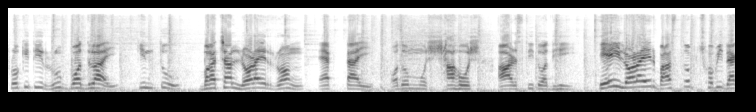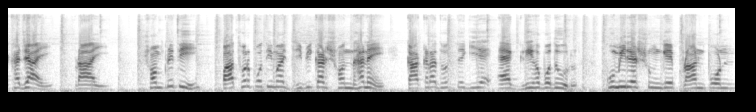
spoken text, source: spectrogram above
প্রকৃতির রূপ বদলায়, কিন্তু বাঁচার লড়াইয়ের রং একটাই, অদম্য সাহস আর স্থিতধি। এই লড়াইয়ের বাস্তব ছবি দেখা যায় প্রায়। সম্প্রতি পাথর প্রতিমার জীবিকার সন্ধানে কাকড়া ধরতে গিয়ে এক গৃহবধূর কুমিরের সঙ্গে প্রাণপণ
